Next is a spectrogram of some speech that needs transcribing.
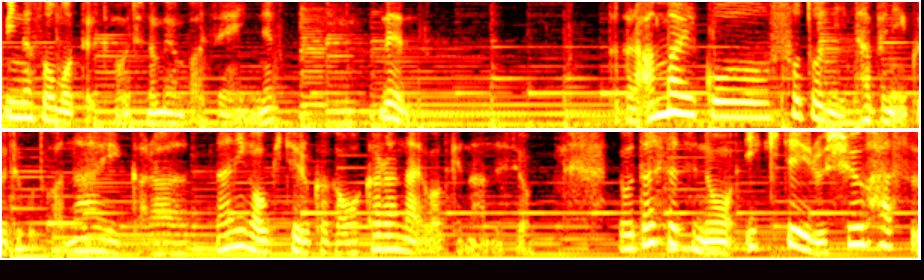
みんなそう思ってると思ううちのメンバー全員ね。でだからあんまりこう外に食べに行くってことがないから何が起きてるかがわからないわけなんですよ。で私たちの生きている周波数、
